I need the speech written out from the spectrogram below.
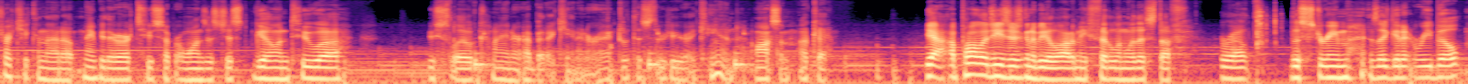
Try kicking that up. Maybe there are two separate ones. It's just going to, uh too slow. Can I inter I bet I can't interact with this through here. I can. Awesome. Okay. Yeah, apologies. There's gonna be a lot of me fiddling with this stuff throughout the stream as I get it rebuilt.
